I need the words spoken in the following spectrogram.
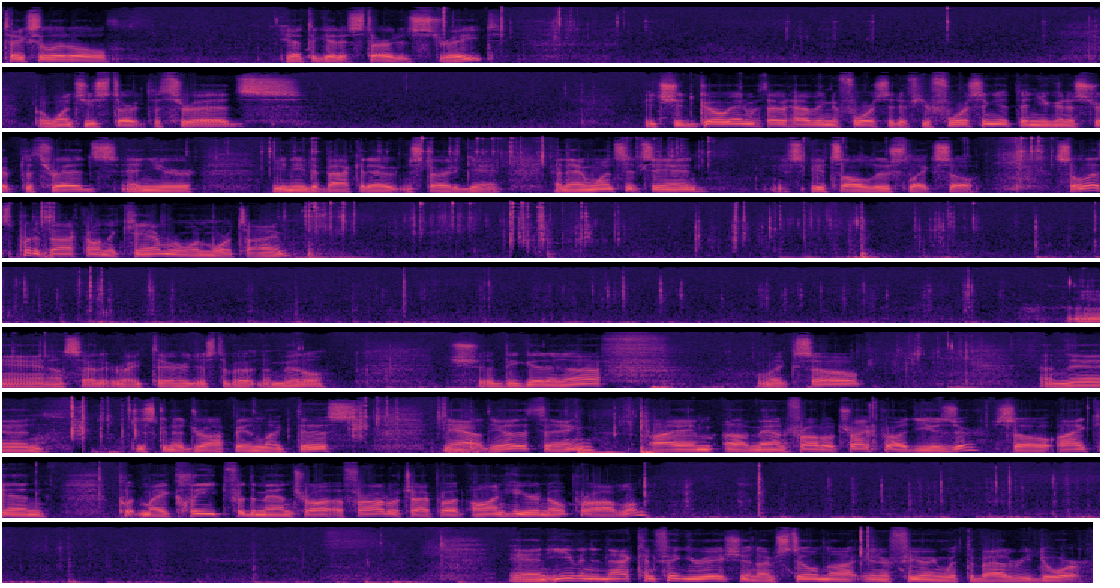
Takes a little, you have to get it started straight. But once you start the threads, it should go in without having to force it. If you're forcing it, then you're going to strip the threads and you're, you need to back it out and start again. And then once it's in, it's, it's all loose like so. So let's put it back on the camera one more time. Set it right there just about in the middle. Should be good enough, like so. And then just going to drop in like this. Now the other thing, I'm a Manfrotto tripod user, so I can put my cleat for the Manfrotto tripod on here, no problem. And even in that configuration, I'm still not interfering with the battery door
